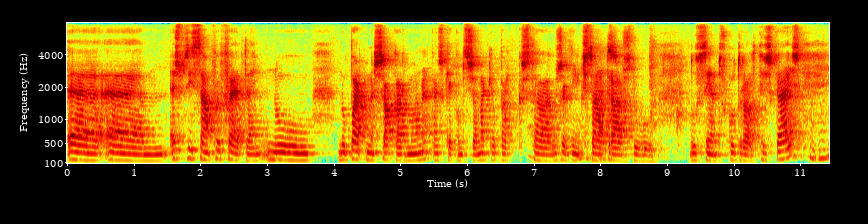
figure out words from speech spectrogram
a, a, a exposição foi feita no, no Parque Marechal Carmona, que acho que é como se chama, aquele parque que está, o jardim que está atrás do, do Centro Cultural de Cascais uhum.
